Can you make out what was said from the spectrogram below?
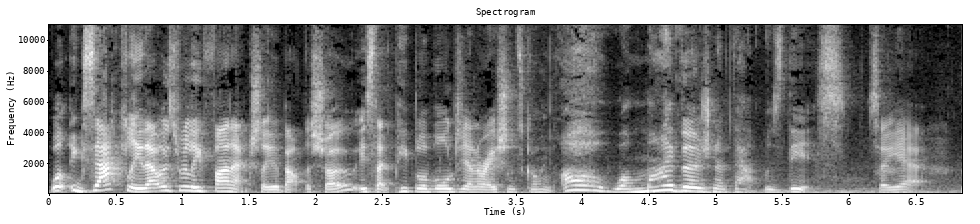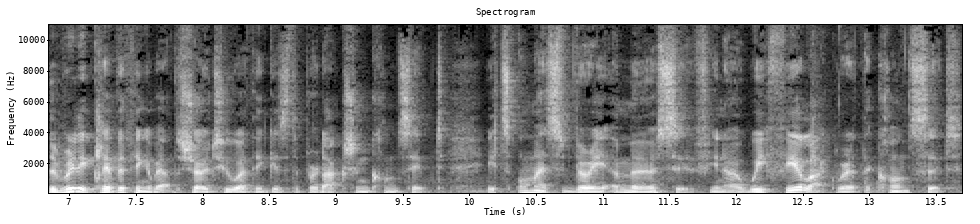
Well, exactly. That was really fun actually about the show. Is like people of all generations going, "Oh, well, my version of that was this." So yeah. The really clever thing about the show, too, I think, is the production concept. It's almost very immersive. You know, we feel like we're at the concert.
